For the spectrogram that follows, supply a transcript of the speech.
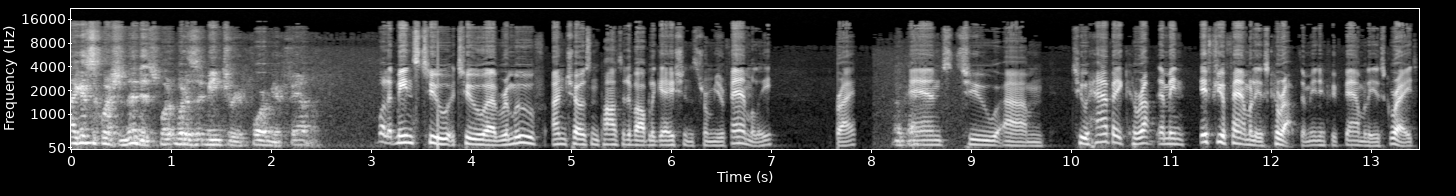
I guess the question then is, what, what does it mean to reform your family? Well, it means to, to uh, remove unchosen positive obligations from your family, right? Okay. And to, um, to have a corrupt, I mean, if your family is corrupt, I mean, if your family is great,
